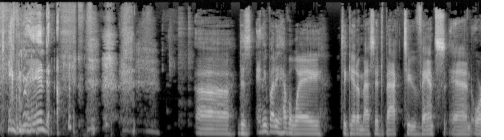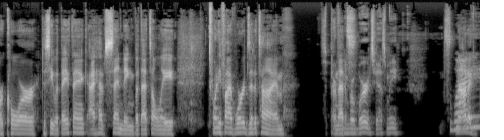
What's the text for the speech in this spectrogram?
You put your hand down. uh, does anybody have a way to get a message back to Vance and or Core to see what they think? I have sending, but that's only 25 words at a time. And that's Number of words, if you ask me. it's not a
